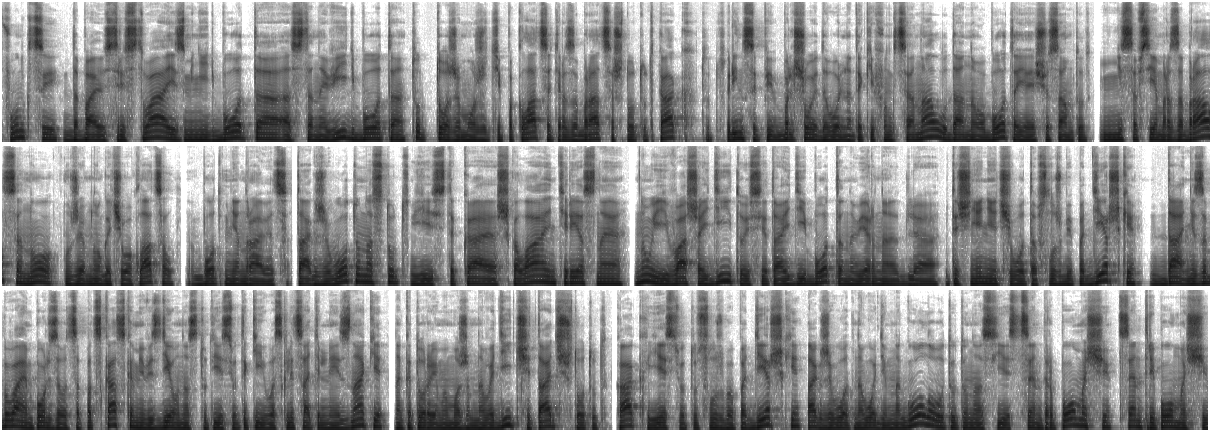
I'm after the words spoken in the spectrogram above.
функций. Добавить средства, изменить бота, остановить бота. Тут тоже можете поклацать, разобраться, что тут как. Тут, в принципе, большой довольно-таки функционал у данного бота. Я еще сам тут не совсем разобрался, но уже много чего клацал. Бот мне нравится. Также вот у нас тут есть такая шкала интересная. Ну и ваш ID, то есть это ID бота, наверное, для уточнения чего-то в службе поддержки. Да, не забываем пользоваться подсказками. Везде у нас тут есть вот такие восклицательные знаки, на которые мы можем наводить, читать, что тут как. Есть вот тут служба поддержки. Также вот наводим на голову. Тут у нас есть центр помощи. В центре помощи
